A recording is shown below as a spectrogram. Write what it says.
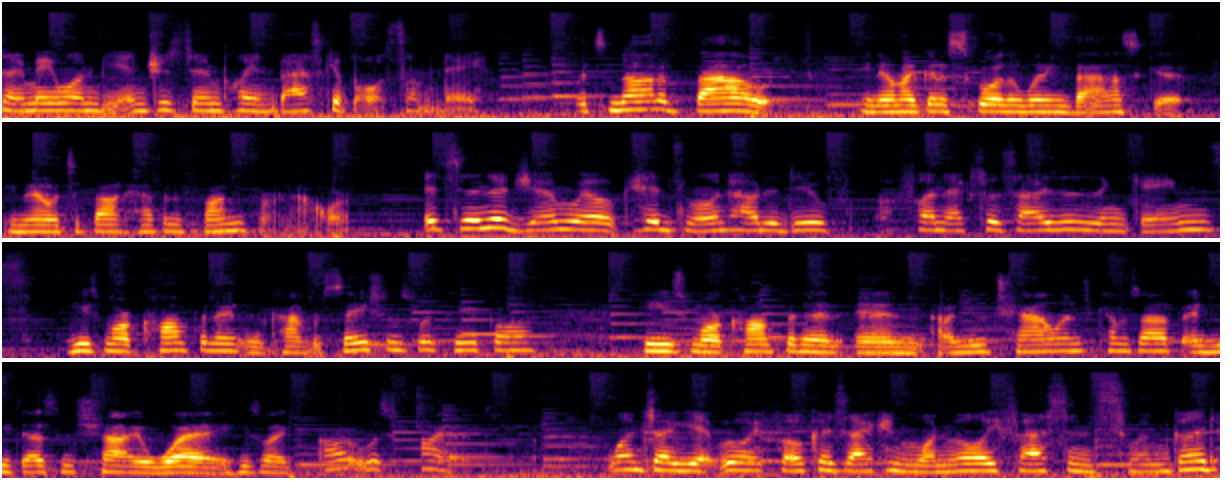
I may want to be interested in playing basketball someday. It's not about, you know, am I going to score the winning basket? You know, it's about having fun for an hour. It's in a gym where kids learn how to do fun exercises and games. He's more confident in conversations with people. He's more confident and a new challenge comes up and he doesn't shy away. He's like, oh, let's try it. Once I get really focused, I can run really fast and swim good.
